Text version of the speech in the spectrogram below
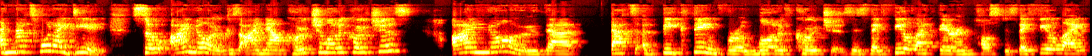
And that's what I did. So I know because I now coach a lot of coaches, I know that that's a big thing for a lot of coaches is they feel like they're imposters. They feel like,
